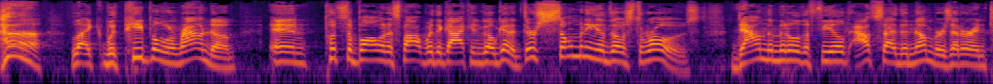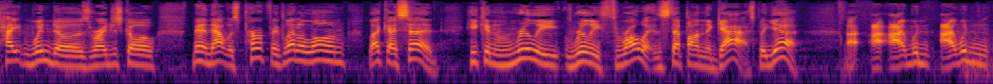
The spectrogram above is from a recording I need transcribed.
huh, like with people around him and puts the ball in a spot where the guy can go get it. There's so many of those throws down the middle of the field, outside the numbers that are in tight windows where I just go, man, that was perfect. Let alone, like I said, he can really, really throw it and step on the gas. But yeah, I, I, I wouldn't, I wouldn't,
